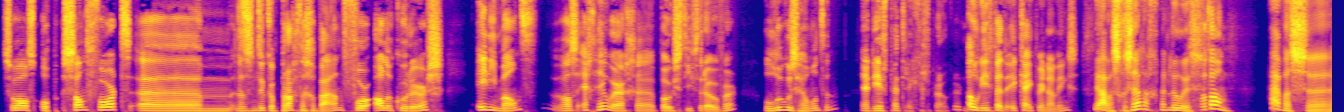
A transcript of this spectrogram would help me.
Zoals op Zandvoort. ehm, dat is natuurlijk een prachtige baan voor alle coureurs. Eén iemand was echt heel erg eh, positief erover. Lewis Hamilton. Ja, die heeft Patrick gesproken. Oh, die heeft verder. Ik kijk weer naar links. Ja, was gezellig met Lewis. Wat dan? Hij was, eh,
